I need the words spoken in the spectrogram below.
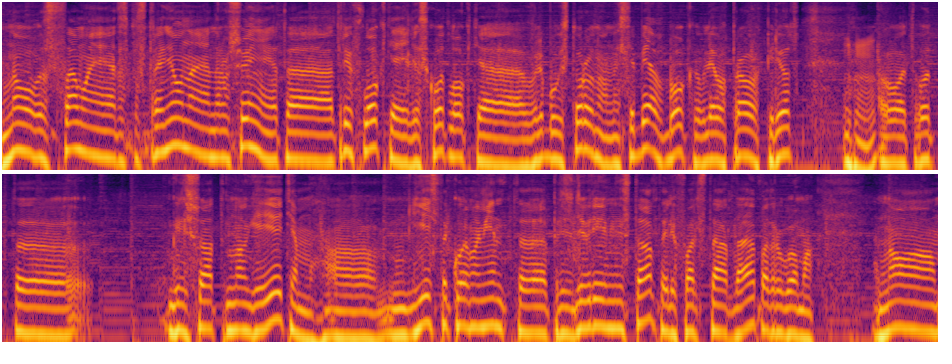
Ну, самое распространенное нарушение это отрыв локтя или сход локтя в любую сторону, на себя, в бок, влево-вправо, вперед. Угу. Вот, вот э, грешат многие этим. Э, есть такой момент э, преждевременный старт или фальстарт, да, по-другому. Но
